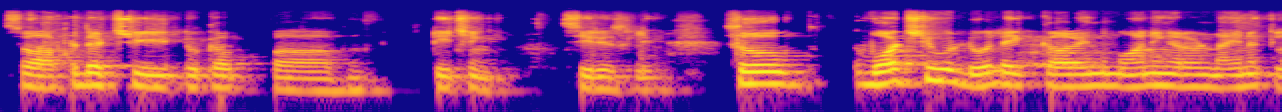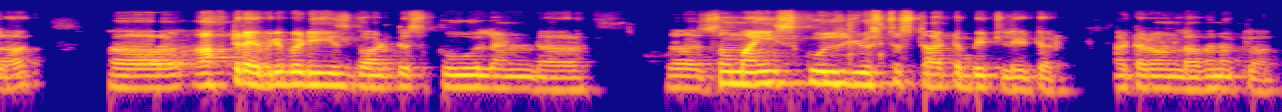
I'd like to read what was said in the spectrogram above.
So after that, she took up um teaching seriously. So what she would do, like in the morning around nine o'clock, after everybody has gone to school, and uh, so my school used to start a bit later at around eleven o'clock.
